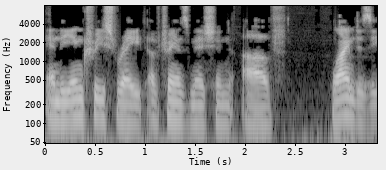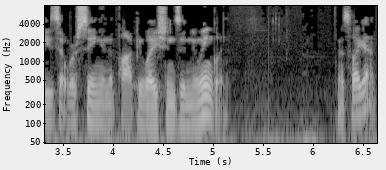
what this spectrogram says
and the increased rate of transmission of Lyme disease that we're seeing in the populations in New England. That's all I got.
